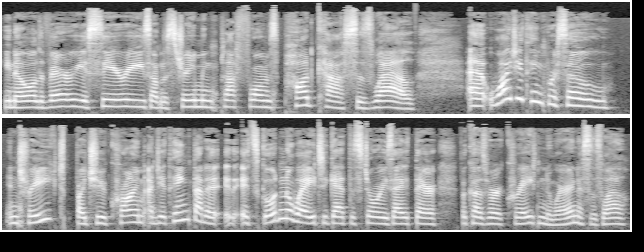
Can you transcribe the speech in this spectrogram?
you know, all the various series on the streaming platforms, podcasts as well. Uh, why do you think we're so intrigued by true crime and you think that it, it's good in a way to get the stories out there because we're creating awareness as well?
